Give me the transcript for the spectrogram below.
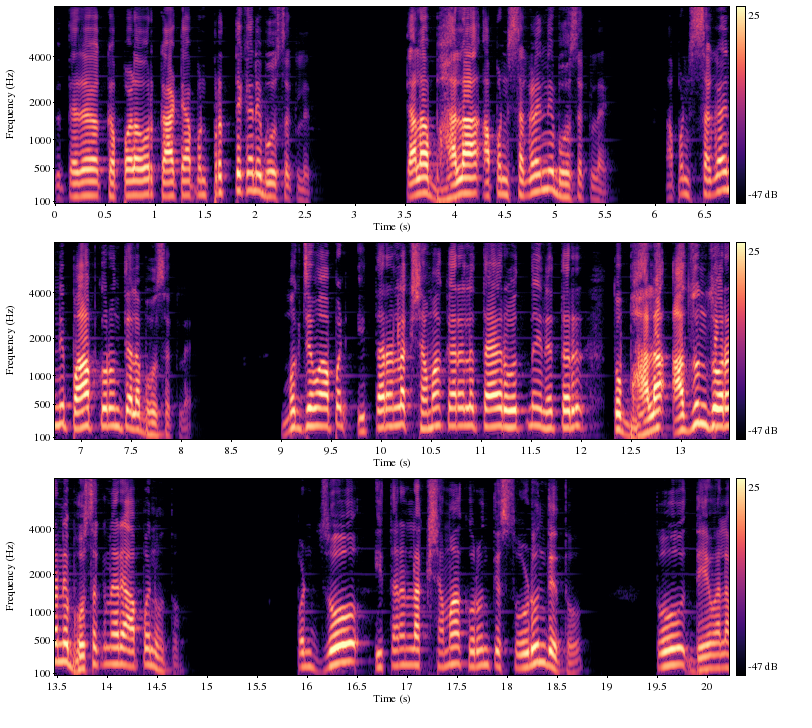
त्याच्या कपाळावर काट्या आपण प्रत्येकाने भोसकलेत. त्याला भाला आपण सगळ्यांनी भोसकलाय. आपण सगळ्यांनी पाप करून त्याला भोसकलाय. मग जेव्हा आपण इतरांना क्षमा करायला तयार होत नाही ना तर तो भाला अजून जोराने भोसकणारे आपण होतो. पण जो इतरांना क्षमा करून ते सोडून देतो तो देवाला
